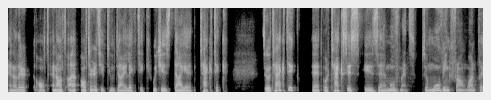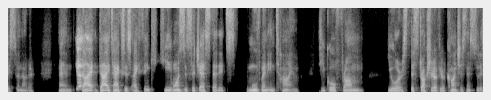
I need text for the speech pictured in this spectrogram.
another alt, an alt, uh, alternative to dialectic which is diatactic. So tactic uh, or taxis is a movement. So moving from one place to another. And Yes. di- diataxis i think he wants to suggest that it's movement in time. You go from your the structure of your consciousness to the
